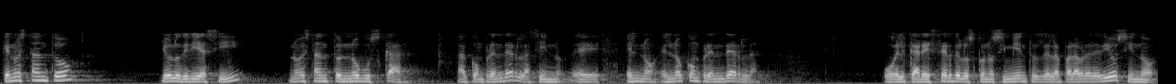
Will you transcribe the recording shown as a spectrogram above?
que no es tanto, yo lo diría así, no es tanto no buscar a comprenderla, sino eh, el no, el no comprenderla o el carecer de los conocimientos de la palabra de Dios, sino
